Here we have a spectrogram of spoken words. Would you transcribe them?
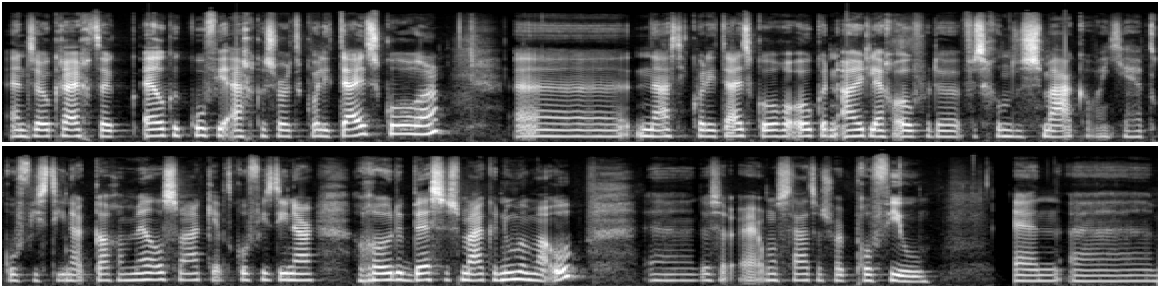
En zo krijgt elke koffie eigenlijk een soort kwaliteitsscore. Eh, naast die kwaliteitsscore ook een uitleg over de verschillende smaken. Want je hebt koffies die naar karamel smaken, je hebt koffies die naar rode bessen smaken, noem maar op. Eh, dus er ontstaat een soort profiel. En ehm,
